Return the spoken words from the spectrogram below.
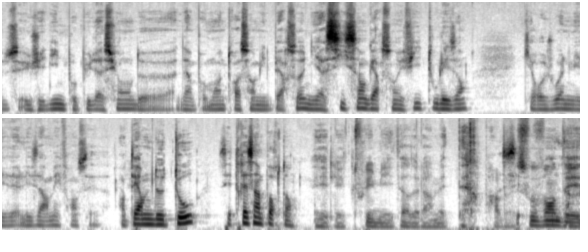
j'ai dit une population d'un peu moins de 300 000 personnes, il y a 600 garçons et filles tous les ans qui rejoignent les, armées françaises. En termes de taux, c'est très important. Et tous les militaires de l'armée de terre parlent souvent des,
